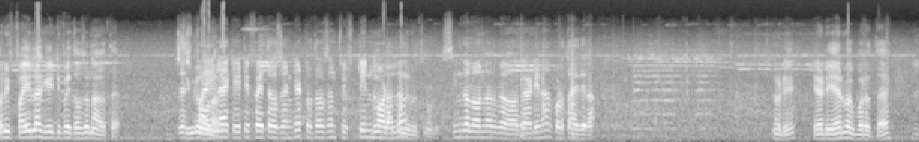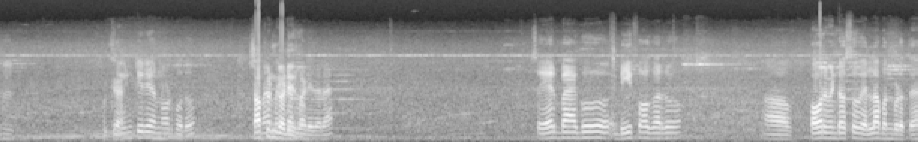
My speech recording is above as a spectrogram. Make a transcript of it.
ಬರೀ five lakh eighty five thousand ಆಗುತ್ತೆ. Just five. Lakh eighty five ತೌಸಂಡ್ಗೆ ಟೂ ತೌಸಂಡ್ ಫಿಫ್ಟೀನ್ ಮಾಡಲ್ ಇರುತ್ತೆ ನೋಡಿ. ಸಿಂಗಲ್ ಓನರ್ ಗಾಡಿನ ಕೊಡ್ತಾ ಇದ್ದೀರಾ? ನೋಡಿ ಎರಡು ಏರ್ ಬ್ಯಾಗ್ ಬರುತ್ತೆ ಓಕೆ ಇಂಟೀರಿಯರ್ ನೋಡ್ಬೋದು. ಟಾಪ್ ಎಂಡ್ ಗಾಡಿ. ಮಾಡಿದ್ದಾರೆ. So air bag defogger power windows ಎಲ್ಲ ಬಂದ್ಬಿಡುತ್ತೆ.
